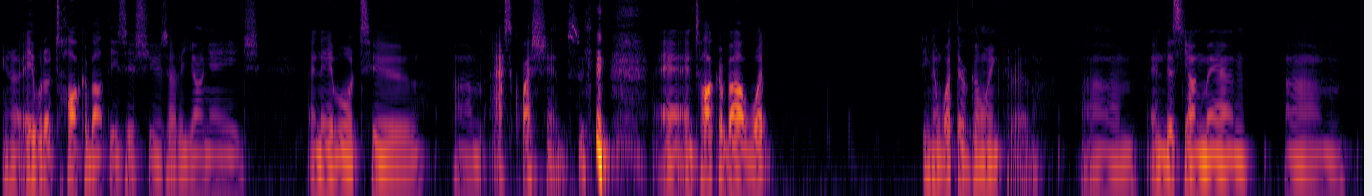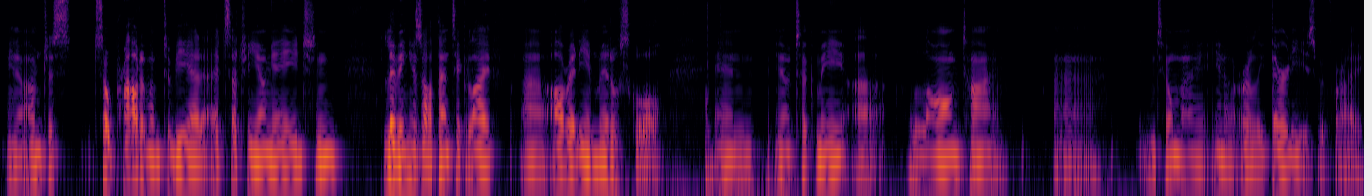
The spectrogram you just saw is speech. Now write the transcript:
you know, able to talk about these issues at a young age, and able to um, ask questions and, and, talk about what you know what they're going through. Um, and this young man um, you know, I'm just so proud of him to be at, at such a young age and living his authentic life uh, already in middle school. And you know, it took me a long time uh, until my you know early 30s before I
